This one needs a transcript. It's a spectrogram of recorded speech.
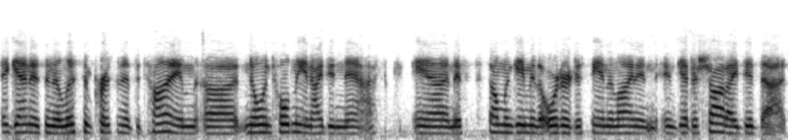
again, as an enlisted person at the time, uh, no one told me and I didn't ask. And if someone gave me the order to stand in line and, and get a shot, I did that.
